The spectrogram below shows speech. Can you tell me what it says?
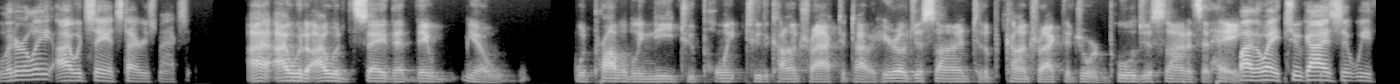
literally, I would say it's Tyrese Maxey. I, I would I would say that they you know would probably need to point to the contract that Tyler Herro just signed, to the contract that Jordan Poole just signed, and said, "Hey, By the way, two guys that we've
